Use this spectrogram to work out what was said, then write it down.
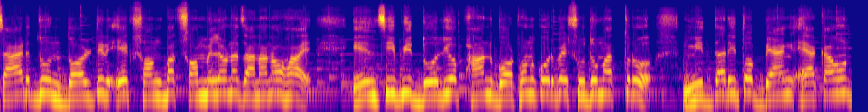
চার জুন দলটির এক সংবাদ সম্মেলনে জানানো হয়, এনসিপি দলীয় ফান্ড গঠন করবে শুধুমাত্র নির্ধারিত ব্যাংক অ্যাকাউন্ট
